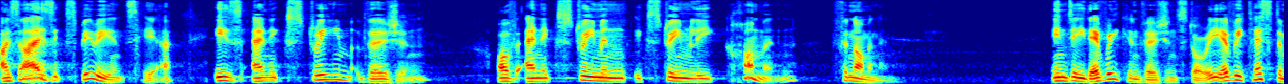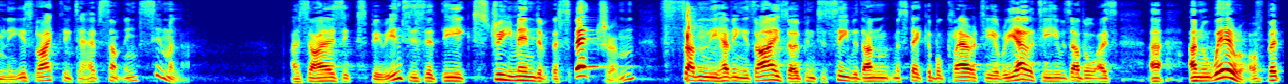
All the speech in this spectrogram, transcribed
Isaiah's experience here is an extreme version of an extreme extremely common phenomenon. Indeed, every conversion story, every testimony is likely to have something similar. Isaiah's experience is at the extreme end of the spectrum, suddenly having his eyes open to see with unmistakable clarity a reality he was otherwise uh, unaware of. But,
